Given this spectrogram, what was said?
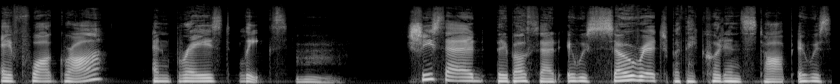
a foie gras, and braised leeks. Mm. She said, they both said it was so rich, but they couldn't stop. It was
